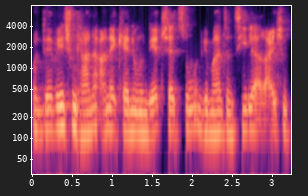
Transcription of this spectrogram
Und wer will schon keine Anerkennung und Wertschätzung und gemeinsame Ziele erreichen?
